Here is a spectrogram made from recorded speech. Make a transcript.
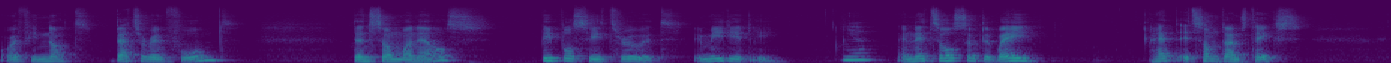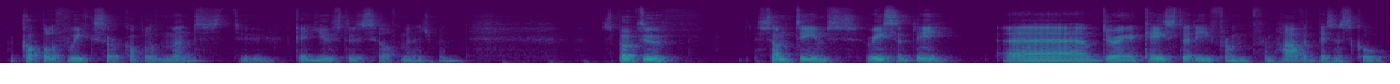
or if you're not better informed than someone else, people see through it immediately. Yeah. And it's also the way it, sometimes takes a couple of weeks or a couple of months to get used to the self management. Spoke to some teams recently uh, during a case study from, from Harvard Business School.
